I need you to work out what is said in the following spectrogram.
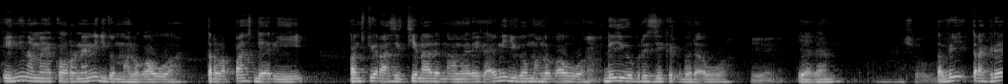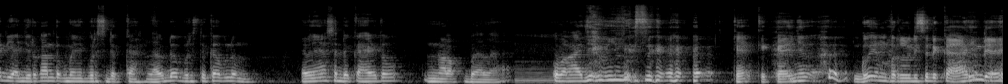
ini namanya corona ini juga makhluk Allah terlepas dari konspirasi Cina dan Amerika ini juga makhluk Allah. Dia juga berzikir kepada Allah. Iya. Ya kan? Masya allah tapi terakhirnya dianjurkan untuk banyak bersedekah. Lah udah bersedekah belum? Katanya sedekah itu menolak bala. Uang aja minus. Kayak kayak- kayaknya gue yang perlu disedekahin deh.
